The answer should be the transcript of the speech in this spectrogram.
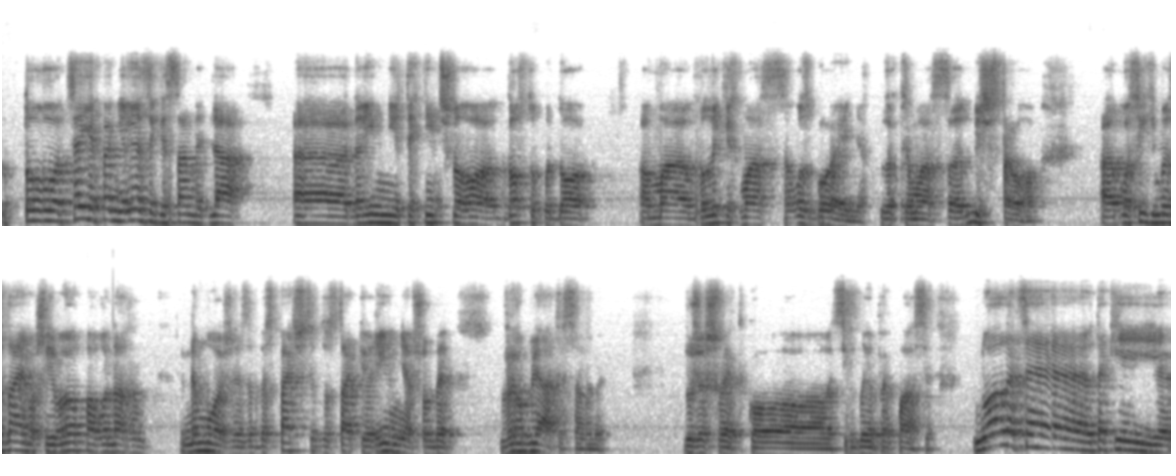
Тобто це є певні ризики саме для е, на рівні технічного доступу до великих мас озброєння, зокрема з більш старого. Оскільки ми знаємо, що Європа вона не може забезпечити достатньо рівня, щоб виробляти саме дуже швидко ці боєприпаси. Ну але це такий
